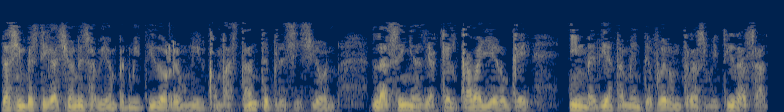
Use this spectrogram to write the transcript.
Las investigaciones habían permitido reunir con bastante precisión las señas de aquel caballero que inmediatamente fueron transmitidas a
